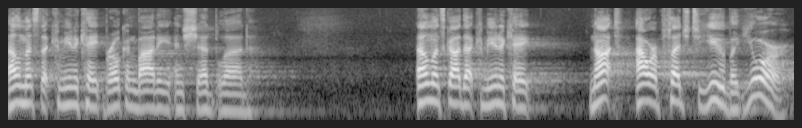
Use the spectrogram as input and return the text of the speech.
Elements that communicate broken body and shed blood. Elements, God, that communicate not our pledge to you, but your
